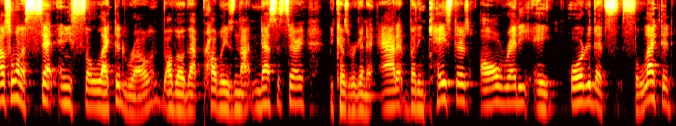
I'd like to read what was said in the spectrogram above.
I also want to set any selected row, although that probably is not necessary because we're going to add it. But in case there's already a order that's selected,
